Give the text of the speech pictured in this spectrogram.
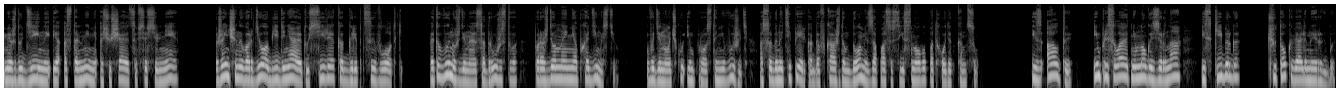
между Диной и остальными ощущается все сильнее, женщины в Ордё объединяют усилия, как гребцы в лодке. Это вынужденное содружество, порожденное необходимостью. В одиночку им просто не выжить, особенно теперь, когда в каждом доме запасы съестного подходят к концу. Из Алты им присылают немного зерна, из Киберга — чуток вяленой рыбы.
